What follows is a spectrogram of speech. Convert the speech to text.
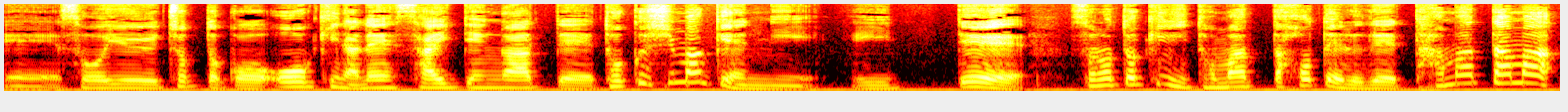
えー、そういうちょっとこう大きなね、祭典があって、徳島県に行って、その時に泊まったホテルでたまたま、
